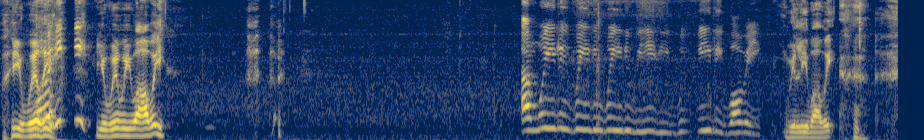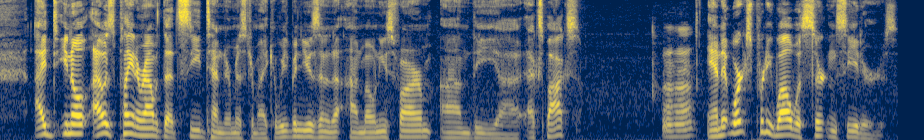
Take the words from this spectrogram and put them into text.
you Willie? Sorry? You Willie Wowie? I'm really, really, really, really, really worried. Willy Wowie. I, you know, I was playing around with that seed tender, Mr. Micah. We've been using it on Moni's farm on the uh, Xbox, Mm-hmm. and it works pretty well with certain seeders.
